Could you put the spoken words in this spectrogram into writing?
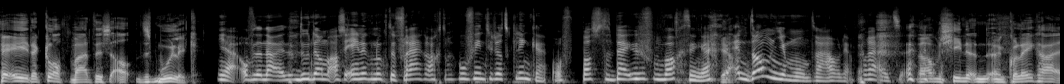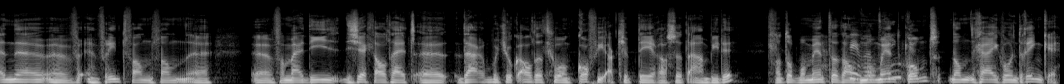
Nee, dat klopt, maar het is, al, het is moeilijk. Ja, of dan, nou, doe dan als enige nog de vraag achter, hoe vindt u dat klinken? Of past het bij uw verwachtingen? Ja. En dan je mond houden, vooruit. Nou, misschien een, een collega, een, eh, een vriend van, van, eh, eh, van mij, die, die zegt altijd: eh, daar moet je ook altijd gewoon koffie accepteren als ze het aanbieden. Want op het moment dat dan het moment drinken. komt, dan ga je gewoon drinken.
